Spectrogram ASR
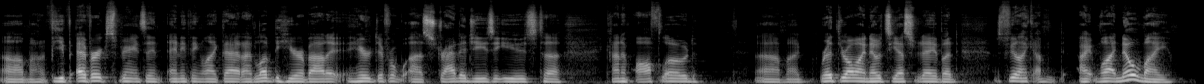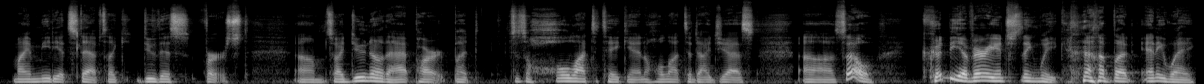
Um, if you've ever experienced anything like that, I'd love to hear about it. Hear different uh, strategies that you use to kind of offload. Um, I read through all my notes yesterday, but I just feel like I'm. I well, I know my my immediate steps. Like do this first. Um, so I do know that part, but just a whole lot to take in, a whole lot to digest. Uh, so could be a very interesting week. but anyway,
